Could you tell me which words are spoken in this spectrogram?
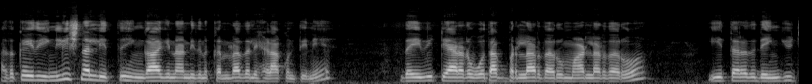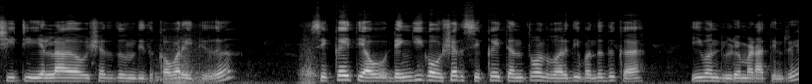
ಅದಕ್ಕೆ ಇದು ಇಂಗ್ಲೀಷ್ನಲ್ಲಿ ಇತ್ತು ಹೀಗಾಗಿ ನಾನು ಇದನ್ನು ಕನ್ನಡದಲ್ಲಿ ಹೇಳಾಕೊಂತೀನಿ ದಯವಿಟ್ಟು ಯಾರು ಓದಕ್ಕೆ ಬರಲಾರ್ದಾರು, ಮಾಡಲಾರ್ದಾರು. ಈ ಥರದ ಡೆಂಗ್ಯೂ ಚೀಟಿ ಎಲ್ಲ ಔಷಧದ ಒಂದು ಇದು ಕವರ್ ಐತಿ ಇದು. ಸಿಕ್ಕೈತಿ, ಅವು ಡೆಂಗಿಗೆ ಔಷಧ ಸಿಕ್ಕೈತಿ ಅಂತ ಒಂದು ವರದಿ ಬಂದದಕ್ಕೆ ಈ ಒಂದು ವಿಡಿಯೋ ಮಾಡತ್ತೀನಿ ರೀ.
